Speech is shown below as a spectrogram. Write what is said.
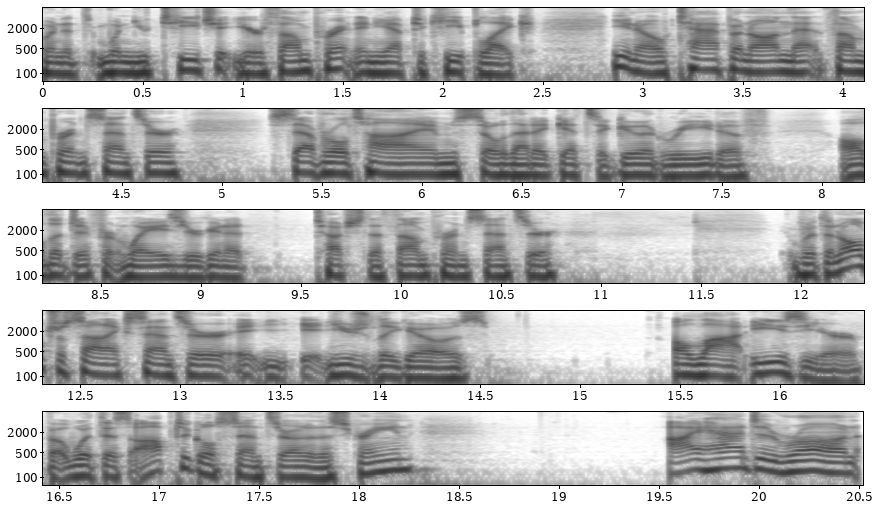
when it when you teach it your thumbprint and you have to keep like you know tapping on that thumbprint sensor several times so that it gets a good read of all the different ways you're going to touch the thumbprint sensor. With an ultrasonic sensor, it, it usually goes a lot easier. But with this optical sensor under the screen, I had to run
